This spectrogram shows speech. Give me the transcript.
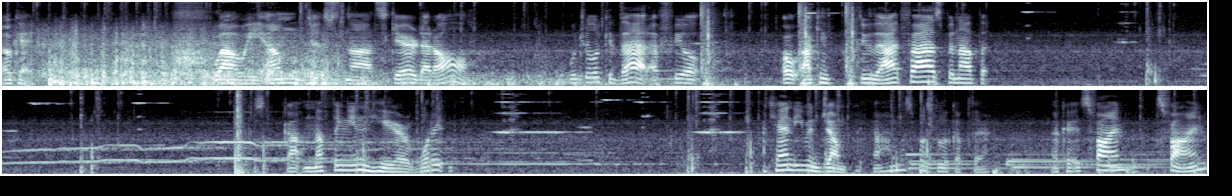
Okay. Wowie, I'm just not scared at all. Would you look at that? I feel... Oh, I can do that fast, but not that... Got nothing in here. What it... can't even jump. How am I supposed to look up there? Okay, it's fine. It's fine.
